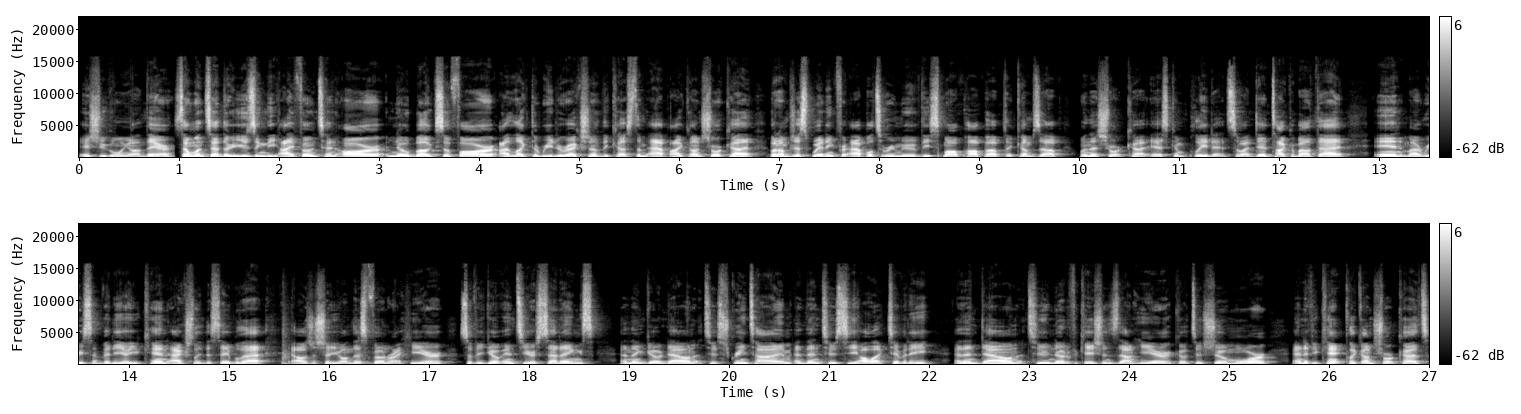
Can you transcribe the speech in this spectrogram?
issue going on there. Someone said they're using the iPhone XR. No bugs so far. I like the redirection of the custom app icon shortcut, but I'm just waiting for Apple to remove the small pop-up that comes up when the shortcut is completed. So I did talk about that in my recent video. You can actually disable that. I'll just show you on this phone right here. So if you go into your settings and then go down to screen time and then to see all activity, and then down to notifications down here, go to show more. And if you can't click on shortcuts,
